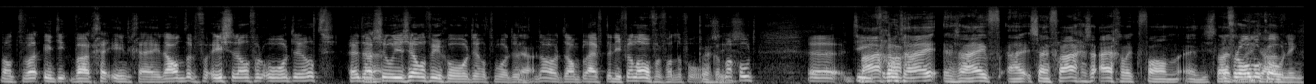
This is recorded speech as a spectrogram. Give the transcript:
Want waar, in die, waar in een ander voor Israël veroordeelt, hè, daar zul je zelf in geoordeeld worden. Nou, dan blijft er niet veel over van de volken. Precies. Maar goed, die maar vraag... goed, hij, hij, hij, zijn vraag is eigenlijk van... En die sluit een vrome koning.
